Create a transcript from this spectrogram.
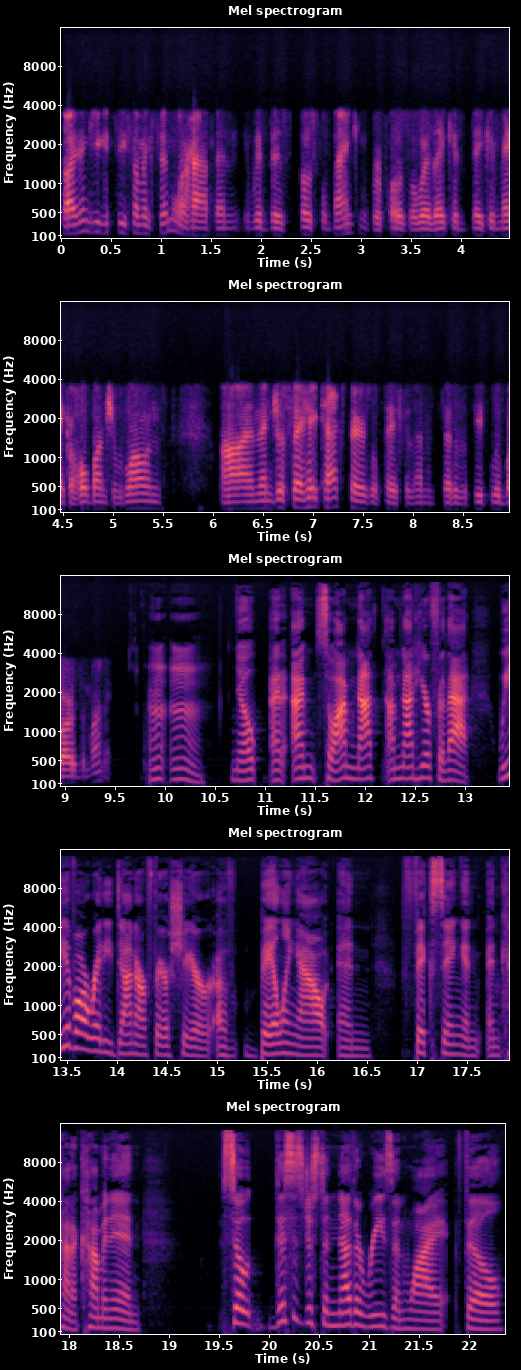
So I think you could see something similar happen with this postal banking proposal, where they could they could make a whole bunch of loans, uh, and then just say, "Hey, taxpayers will pay for them instead of the people who borrowed the money." Mm-mm. Nope. And I'm so I'm not I'm not here for that. We have already done our fair share of bailing out and fixing and and kind of coming in. So this is just another reason why Phil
